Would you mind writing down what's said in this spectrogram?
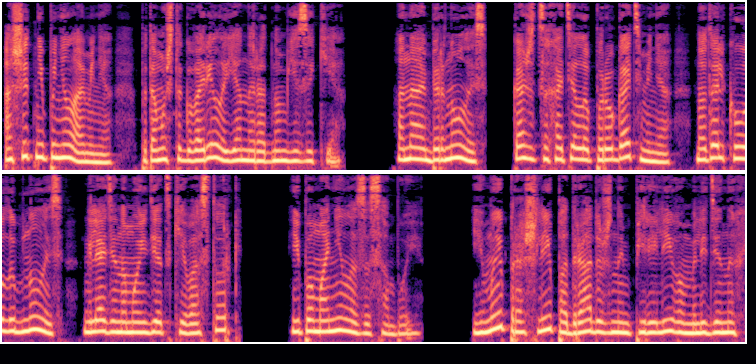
Ашит не поняла меня, потому что говорила я на родном языке. Она обернулась, кажется, хотела поругать меня, но только улыбнулась, глядя на мой детский восторг, и поманила за собой. И мы прошли под радужным переливом ледяных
